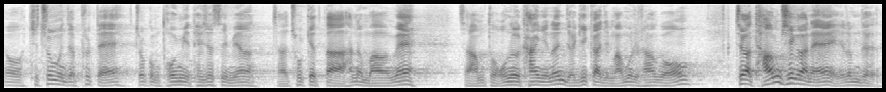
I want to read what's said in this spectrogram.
어, 기출문제 풀 때 조금 도움이 되셨으면 자 좋겠다 하는 마음에 자 아무튼 오늘 강의는 여기까지 마무리를 하고 제가 다음 시간에 여러분들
